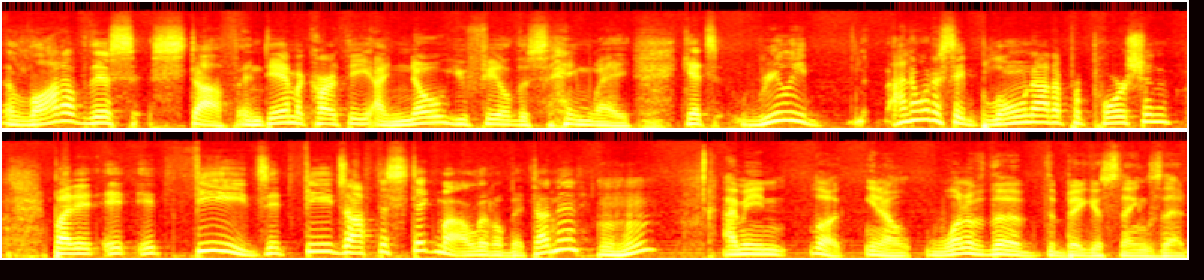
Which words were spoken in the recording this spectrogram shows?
a lot of this stuff, and Dan McCarthy, I know you feel the same way, gets really, I don't want to say blown out of proportion, but it, it, it feeds, it feeds off the stigma a little bit, doesn't it? Mm-hmm. I mean, look, you know, one of the, the biggest things that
